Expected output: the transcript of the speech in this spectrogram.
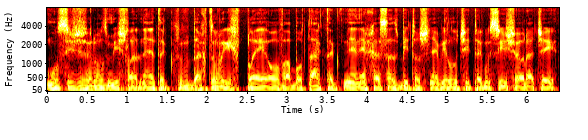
musíš rozmýšľať, ne? Tak v dachtových play-off alebo tak, tak nenechaj sa zbytočne vylúčiť, tak už si išiel radšej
